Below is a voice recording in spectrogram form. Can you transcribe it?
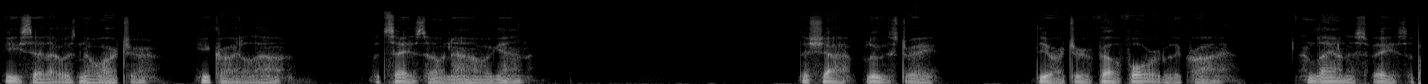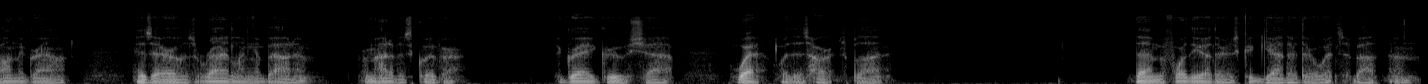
He said I was no archer, he cried aloud, but say so now again. The shaft flew straight. The archer fell forward with a cry and lay on his face upon the ground his arrows rattling about him from out of his quiver, the gray grew shaft wet with his heart's blood. Then, before the others could gather their wits about them,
